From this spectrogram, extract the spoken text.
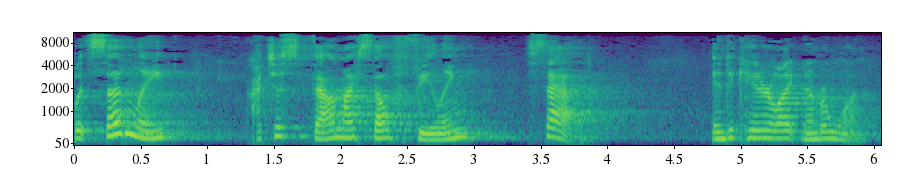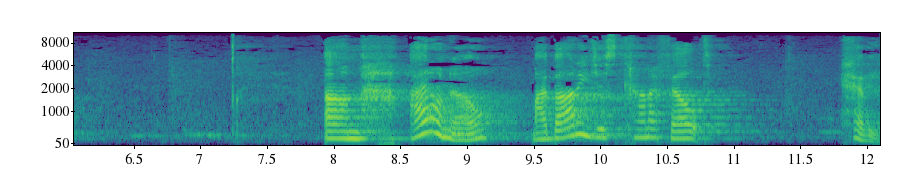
But suddenly, I just found myself feeling sad. Indicator light number one. Um, I don't know. My body just kind of felt heavy.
